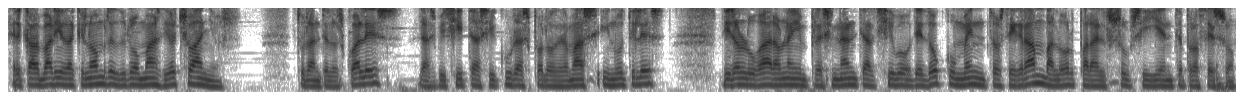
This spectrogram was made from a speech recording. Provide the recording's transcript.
El calvario de aquel hombre duró más de ocho años, durante los cuales las visitas y curas por los demás inútiles dieron lugar a un impresionante archivo de documentos de gran valor para el subsiguiente proceso.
